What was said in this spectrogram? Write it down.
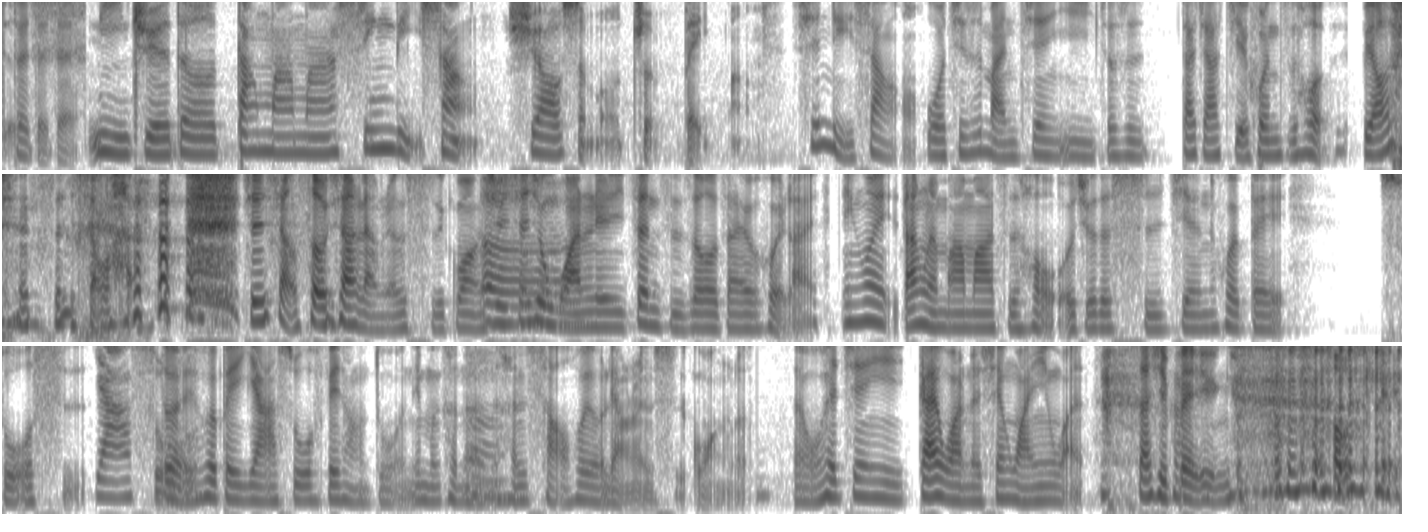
的。对对对。你觉得当妈妈心理上需要什么准备吗？心理上哦，我其实蛮建议，就是大家结婚之后不要先生小孩，先享受一下两人时光，去嗯先去玩了一阵子之后再回来。因为当了妈妈之后，我觉得时间会被锁死。压缩对，会被压缩非常多，你们可能嗯很少会有两人时光了。对，我会建议该玩的先玩一玩，再去备孕。OK，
